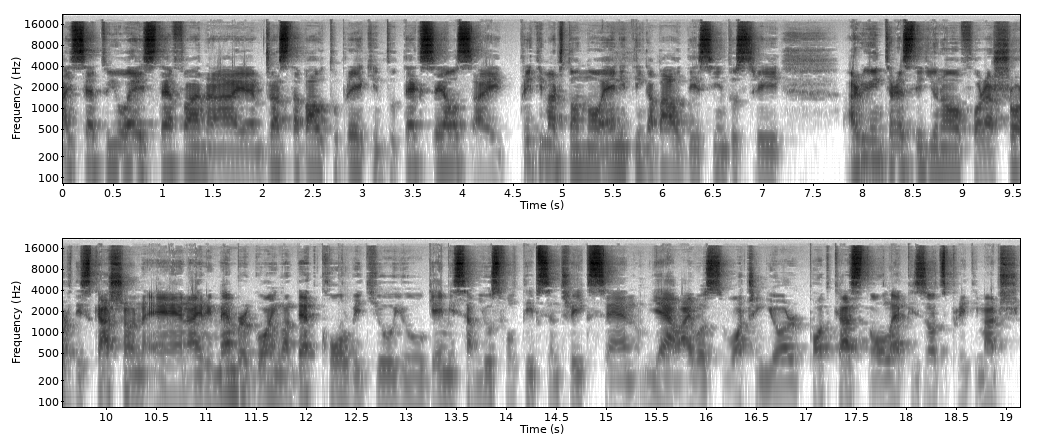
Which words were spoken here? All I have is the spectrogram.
I said to you, hey, Stefan, I am just about to break into tech sales. I pretty much don't know anything about this industry. Are you interested, you know, for a short discussion? And I remember going on that call with you. You gave me some useful tips and tricks. And yeah, I was watching your podcast, all episodes pretty much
